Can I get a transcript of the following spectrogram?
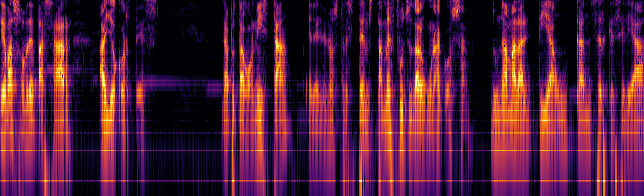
que va sobrepassar allò cortés. La protagonista, en els nostres temps, també fuig d'alguna cosa, d'una malaltia, un càncer que se li ha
